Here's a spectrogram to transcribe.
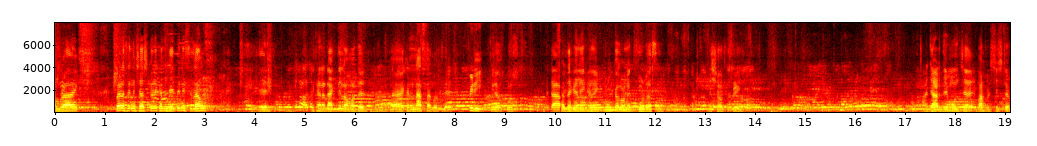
আমরা প্যারাসেলিং শেষ করে এখানে যাইতে নিয়েছিলাম এখানে ডাক দিল আমাদের এখানে নাস্তা করতে। ফ্রি ফ্রি অফ কস্ট এটা দেখেন এখানে লোকাল অনেক ফুড আছে। সব ফ্রি আর যার যে মন চায় বাফেট সিস্টেম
